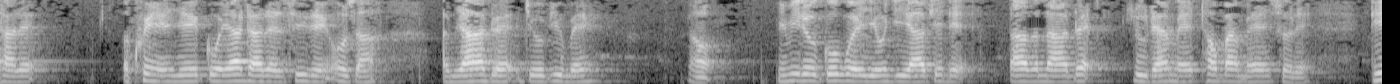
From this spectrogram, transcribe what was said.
ထားတဲ့အခွင့်အရေးကိုရထားတဲ့စီစဉ်ဥစ္စာအများအတွက်အကျိုးပြုမယ်။နောက်မိမိတို့ကိုယ်ွယ်ယုံကြည်အားဖြစ်တဲ့သာသနာအတွက်လှူဒန်းမယ်ထောက်ပံ့မယ်ဆိုတဲ့ဒီ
